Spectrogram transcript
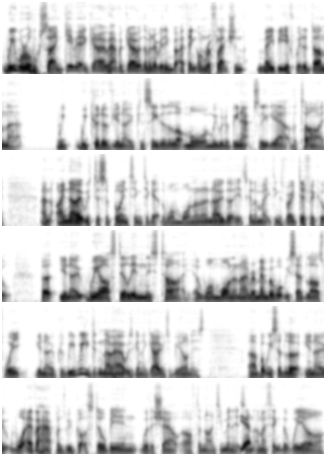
we were all saying give it a go, have a go at them and everything, but I think on reflection, maybe if we'd have done that, we we could have, you know, conceded a lot more, and we would have been absolutely out of the tie. And I know it was disappointing to get the one-one, and I know that it's going to make things very difficult. But you know, we are still in this tie at one-one, and I remember what we said last week. You know, because we really didn't know how it was going to go, to be honest. Uh, but we said, look, you know, whatever happens, we've got to still be in with a shout after 90 minutes, and, and I think that we are.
